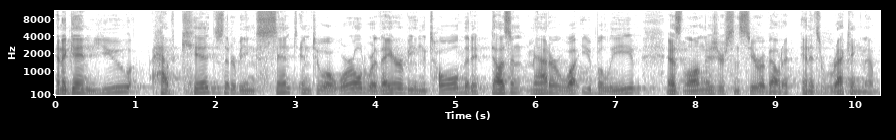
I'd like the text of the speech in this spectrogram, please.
And again, you have kids that are being sent into a world where they are being told that it doesn't matter what you believe as long as you're sincere about it, and it's wrecking them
